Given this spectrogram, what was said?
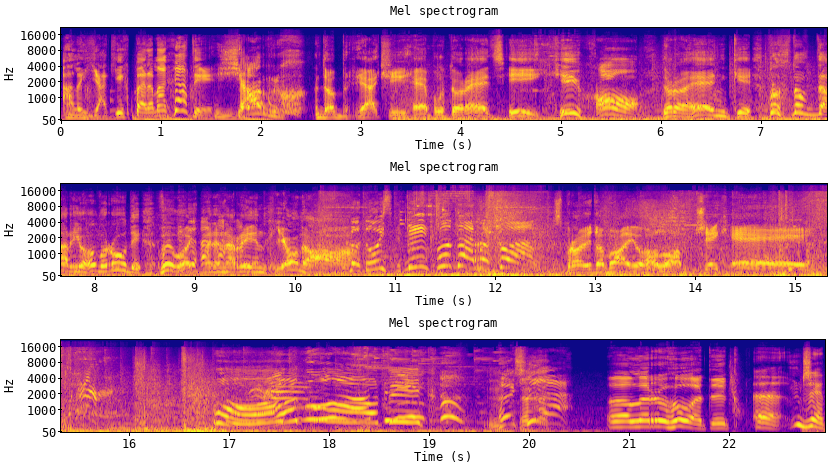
але як їх перемагати? Ярх, добрячий гепу-турець і хі-хо, дорогенькі, просто вдар його в груди, виводь мене на ринг, юно! Готуйсь, бій, удар розкол! Зброю до бою, голубчики! Ортик! Ася! Алерготик. Е, Джет,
